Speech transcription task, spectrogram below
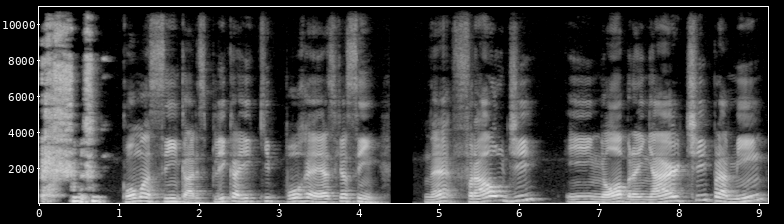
Como assim, cara? Explica aí que porra é essa que assim, né? Fraude em obra, em arte, para mim,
